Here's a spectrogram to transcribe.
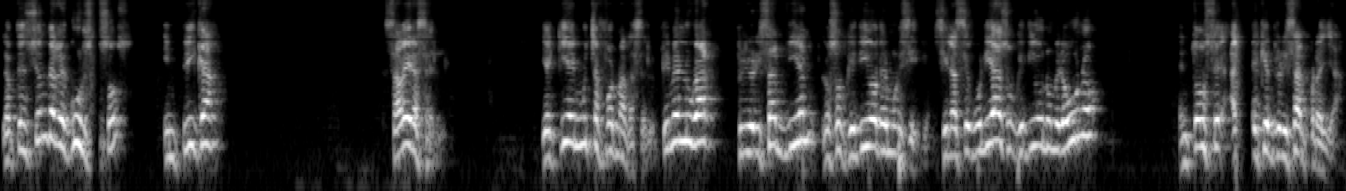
la obtención de recursos implica saber hacerlo. Y aquí hay muchas formas de hacerlo. En primer lugar, priorizar bien los objetivos del municipio. Si la seguridad es objetivo número uno, entonces hay que priorizar por allá.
